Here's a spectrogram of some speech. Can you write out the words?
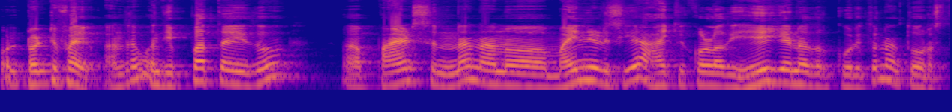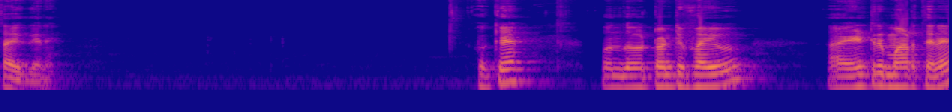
ಒಂದು ಟ್ವೆಂಟಿ ಫೈವ್ ಅಂದರೆ ಒಂದು ಇಪ್ಪತ್ತೈದು ಪಾಯಿಂಟ್ಸನ್ನು ನಾನು ಮೈನಿಡ್ಸ್ಗೆ ಹಾಕಿಕೊಳ್ಳೋದು ಹೇಗೆ ಅನ್ನೋದ್ರ ಕುರಿತು ನಾನು ತೋರಿಸ್ತಾ ಇದ್ದೇನೆ. ಓಕೆ, ಒಂದು ಟ್ವೆಂಟಿ ಫೈವ್ ಎಂಟ್ರಿ ಮಾಡ್ತೇನೆ.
